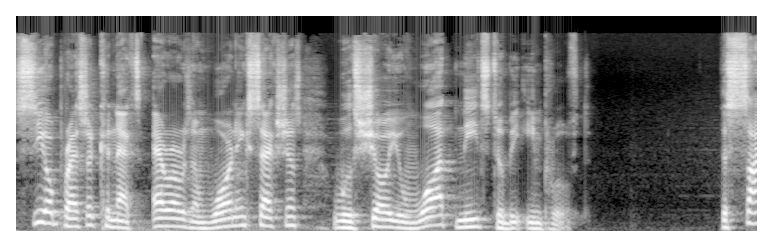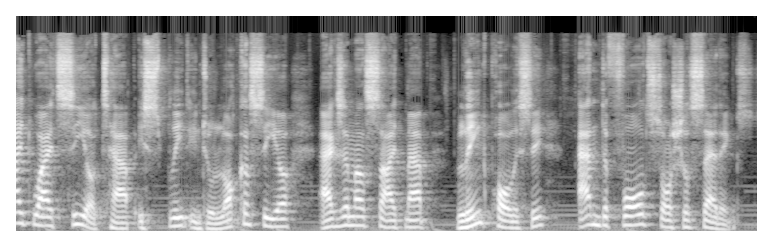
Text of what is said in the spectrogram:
SEOPressor Connect's errors and warning sections will show you what needs to be improved. The site-wide SEO tab is split into local SEO, XML sitemap, link policy, and default social settings.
